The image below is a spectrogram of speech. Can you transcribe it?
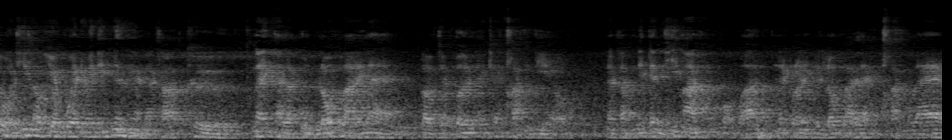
ตัวที่เรายกเว้นไว้นิดนึงนะครับ คือในแต่ละกลุ่มโรคร้ายแรงเราจะเบิ้ลได้แค่ครั้งเดียว นะครับนี่เป็นที่มาของบอกว่าในกรณีเป็นโรคร้ายแรงครั้งแรก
